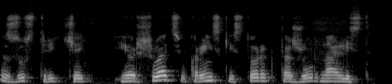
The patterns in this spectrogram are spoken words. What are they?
зустрічей. Ігор Швець, український історик та журналіст.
